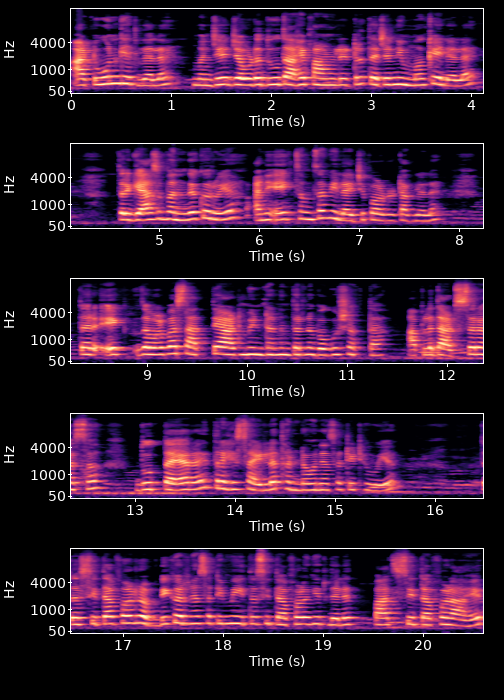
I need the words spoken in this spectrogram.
आटवून घेतलेलं आहे. म्हणजे जेवढं दूध आहे पाऊण लिटर त्याचे निम्मं केलेलं आहे. तर गॅस बंद करूया आणि एक चमचा विलायची पावडर टाकलेला आहे. तर एक जवळपास सात ते आठ मिनटानंतरनं बघू शकता. आपलं दाटसर असं दूध तयार आहे. तर हे साईडला थंड होण्यासाठी ठेवूया. तर सीताफळ रबडी करण्यासाठी मी इथं सीताफळ घेतलेले आहेत. पाच सीताफळ आहेत.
